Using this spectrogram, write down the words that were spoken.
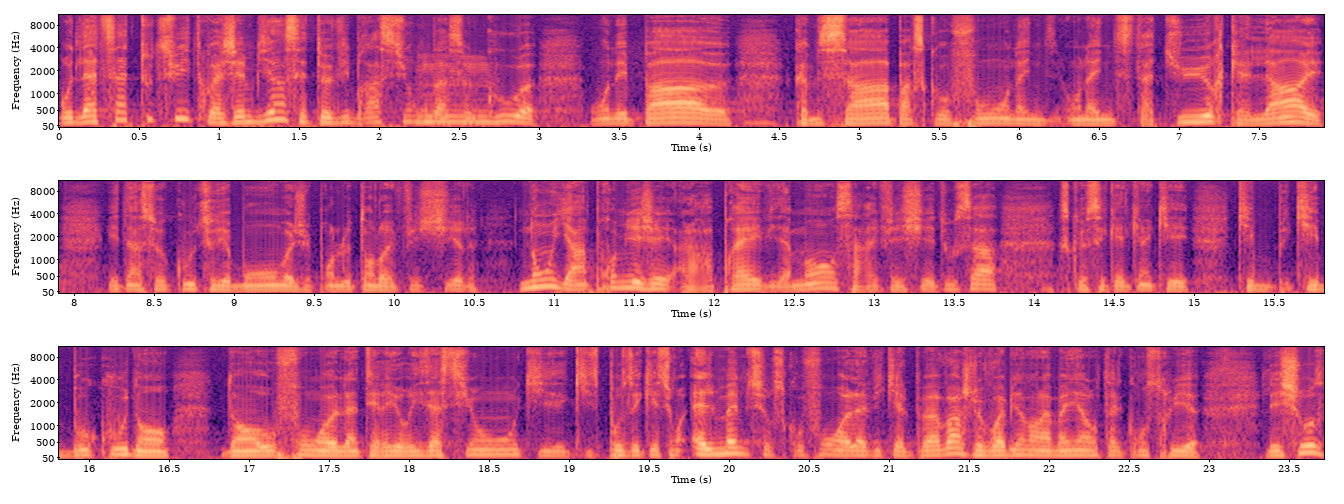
Au-delà de ça, tout de suite, quoi. J'aime bien cette vibration d'un seul Mhm. coup. euh, on n'est pas comme ça parce qu'au fond, on a une, on a une stature qu'elle a et, et d'un seul coup de se dire bon, bah, je vais prendre le temps de réfléchir. Non, il y a un premier jet. Alors après, évidemment, ça réfléchit et tout ça parce que c'est quelqu'un qui est, qui, est, qui est beaucoup dans, dans au fond, euh, l'intériorisation, qui, qui se pose des questions elle-même sur ce qu'au fond, euh, la vie qu'elle peut avoir. Je le vois bien dans la manière dont elle construit euh, les choses.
